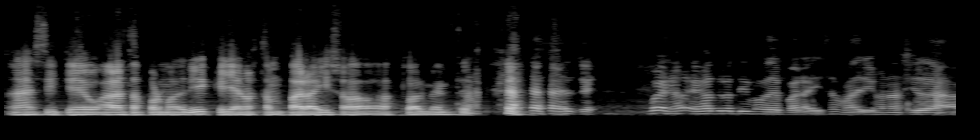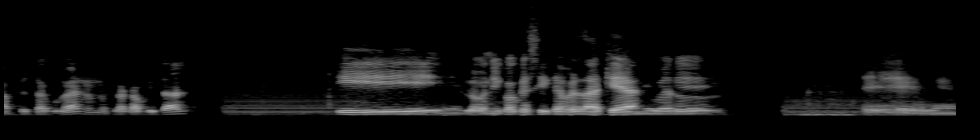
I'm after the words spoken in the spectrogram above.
Así que ahora estás por Madrid, que ya no es tan paraíso actualmente. Bueno, es otro tipo de paraíso. Madrid es una ciudad espectacular, es nuestra capital. Y lo único que sí que es verdad es que a nivel eh,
